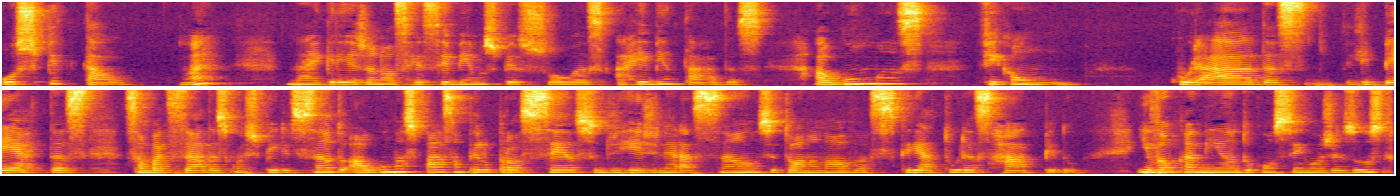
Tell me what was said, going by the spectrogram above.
hospital, não é? Na igreja nós recebemos pessoas arrebentadas. Algumas ficam curadas, libertas, são batizadas com o Espírito Santo. Algumas passam pelo processo de regeneração, se tornam novas criaturas rápido e vão caminhando com o Senhor Jesus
